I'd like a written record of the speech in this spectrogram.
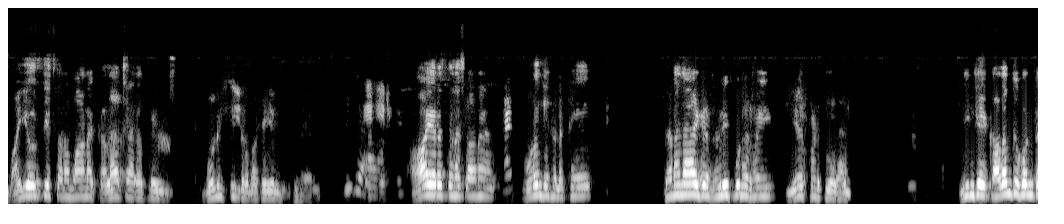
அயோக்கியத்தனமான கலாச்சாரத்தை ஒழிக்கின்ற வகையில் ஆயிரக்கணக்கான குழந்தைகளுக்கு ஜனநாயக விழிப்புணர்வை ஏற்படுத்துவதால் இங்கே கலந்து கொண்ட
